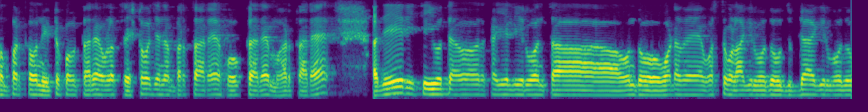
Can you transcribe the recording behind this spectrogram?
ಸಂಪರ್ಕವನ್ನು ಇಟ್ಟುಕೊಳ್ತಾರೆ ಅವಳ ಹತ್ರ ಎಷ್ಟೋ ಜನ ಬರ್ತಾರೆ, ಹೋಗ್ತಾರೆ, ಮಾಡ್ತಾರೆ. ಅದೇ ರೀತಿ ಇವತ್ತು ಅವರ ಕೈಯಲ್ಲಿ ಇರುವಂತ ಒಂದು ಒಡವೆ ವಸ್ತುಗಳಾಗಿರ್ಬೋದು ದುಡ್ಡಾಗಿರ್ಬೋದು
